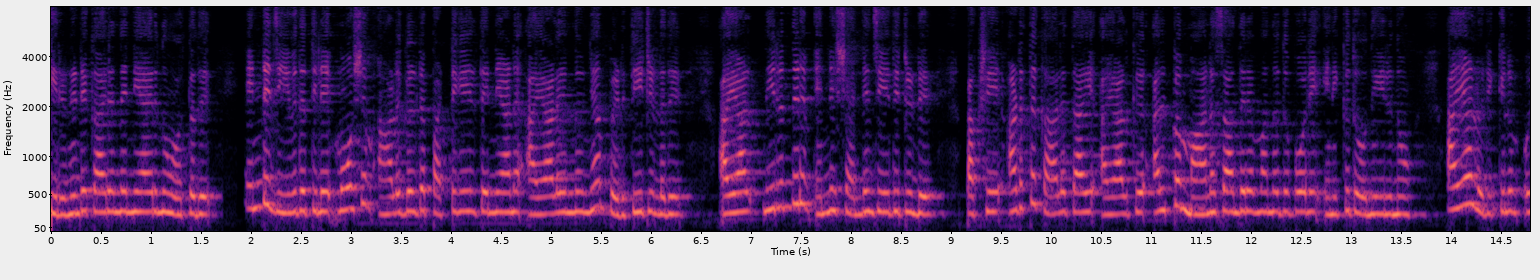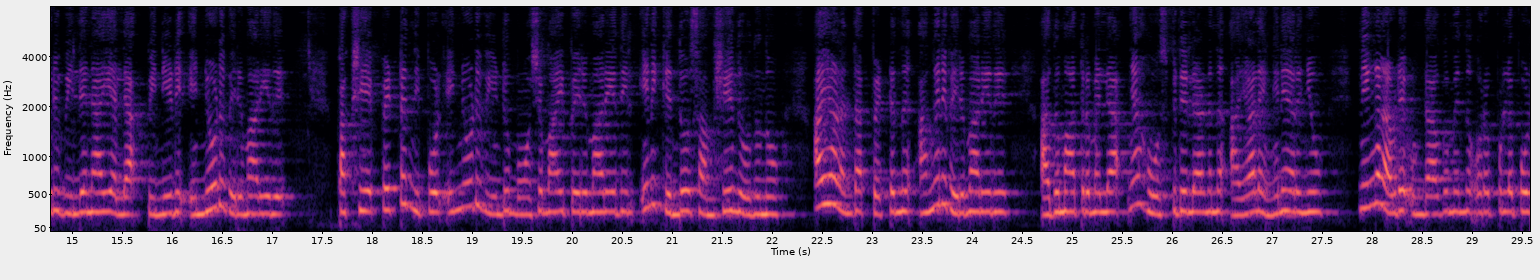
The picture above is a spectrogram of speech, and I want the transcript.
കിരണിന്റെ കാര്യം തന്നെയായിരുന്നു ഓർത്തത്. എന്റെ ജീവിതത്തിലെ മോശം ആളുകളുടെ പട്ടികയിൽ തന്നെയാണ് അയാളെന്നും ഞാൻ പെടുത്തിയിട്ടുള്ളത്. അയാൾ നിരന്തരം എന്നെ ശല്യം ചെയ്തിട്ടുണ്ട്. പക്ഷേ അടുത്ത കാലത്തായി അയാൾക്ക് അല്പം മാനസാന്തരം വന്നതുപോലെ എനിക്ക് തോന്നിയിരുന്നു. അയാൾ ഒരിക്കലും ഒരു വില്ലനായി അല്ല പിന്നീട് എന്നോട് പെരുമാറിയത്. പക്ഷേ പെട്ടെന്നിപ്പോൾ എന്നോട് വീണ്ടും മോശമായി പെരുമാറിയതിൽ എനിക്കെന്തോ സംശയം തോന്നുന്നു. അയാൾ എന്താ പെട്ടെന്ന് അങ്ങനെ പെരുമാറിയത്? അതുമാത്രമല്ല ഞാൻ ഹോസ്പിറ്റലിലാണെന്ന് അയാൾ എങ്ങനെ അറിഞ്ഞു? നിങ്ങൾ അവിടെ ഉണ്ടാകുമെന്ന് ഉറപ്പുള്ളപ്പോൾ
